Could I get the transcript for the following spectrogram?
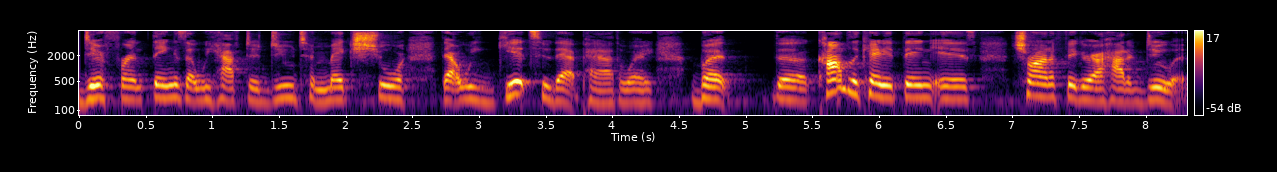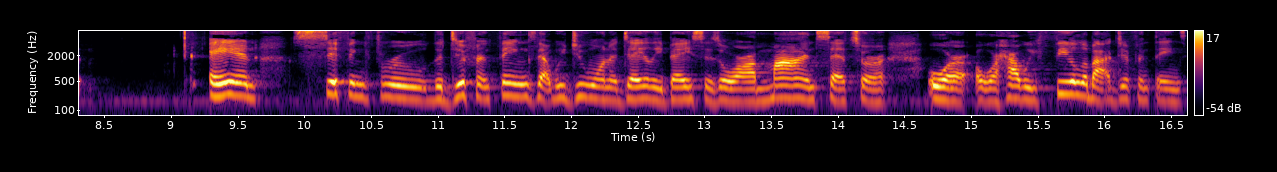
different things that we have to do to make sure that we get to that pathway but the complicated thing is trying to figure out how to do it. And sifting through the different things that we do on a daily basis or our mindsets or or or how we feel about different things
